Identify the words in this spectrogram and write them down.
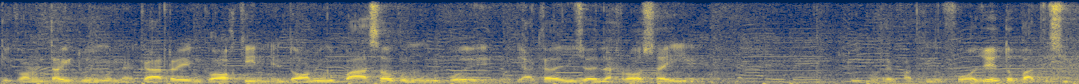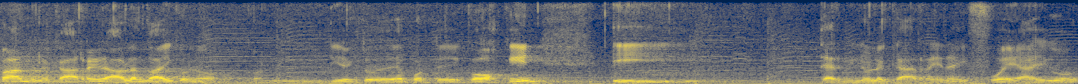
te comentaba que estuvimos en la carrera en Cosquín el domingo pasado con un grupo de, acá de Villa de la Rosa y estuvimos repartiendo folletos, participando en la carrera, hablando ahí con, el director de deporte de Cosquín y terminó la carrera y fue algo,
